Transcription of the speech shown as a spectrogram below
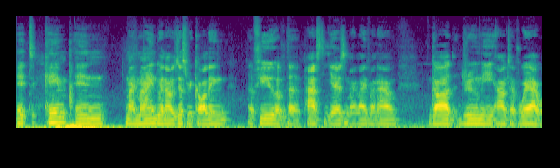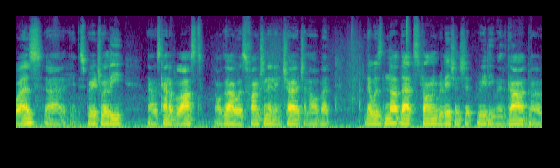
it came in my mind when I was just recalling a few of the past years in my life and how God drew me out of where I was uh, spiritually. I was kind of lost, although I was functioning in church and all, but there was not that strong relationship really with God. Uh,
